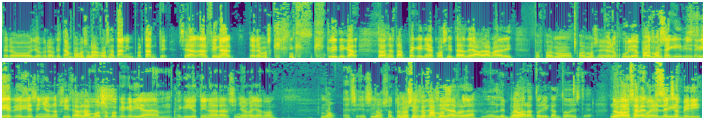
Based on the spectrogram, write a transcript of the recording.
pero yo creo que tampoco es una cosa tan importante. O sea, al, al final tenemos que, que criticar todas estas pequeñas cositas de ahora Madrid, pues podemos podemos eh, Pero Julio, eh, podemos este- seguir y este, seguir. y- Este señor no se hizo famoso porque quería guillotinar al señor Gallardón. No. Ese, ese señor No, Soto no se hizo de la silla de famoso. ruedas? ¿No el de empalar a Tony Cantó este? No, No, vamos ese a ver, fue el de sí. Chamberí.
